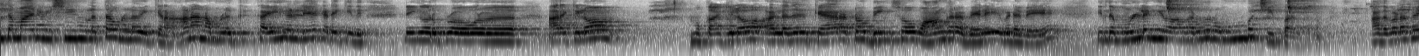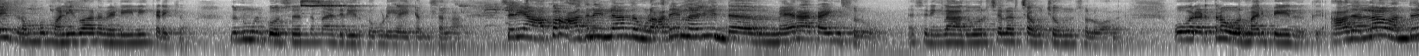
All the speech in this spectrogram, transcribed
இந்த மாதிரி விஷயங்களை தான் உள்ளே வைக்கிறான். ஆனால் நம்மளுக்கு கைகள்லேயே கிடைக்கிது. நீங்கள் ஒரு ப்ரோ ஒரு அரை கிலோ முக்கால் கிலோ அல்லது கேரட்டோ பீன்ஸோ வாங்குற விலையை விடவே இந்த முள்ளங்கி வாங்குறது ரொம்ப சீப்பாக இருக்கும். அதை விடவே இது ரொம்ப மலிவான விலையிலேயே கிடைக்கும். இந்த நூல் கோசு இந்த மாதிரி இருக்கக்கூடிய ஐட்டம்ஸ் எல்லாம். சரியா? அப்போ அதில் இல்லாதவங்களும் அதே மாதிரி இந்த மேராக்காய்ன்னு சொல்லுவோம். சரிங்களா? அது ஒரு சிலர் சவு சவுன்னு சொல்லுவாங்க. ஒவ்வொரு இடத்துல ஒவ்வொரு மாதிரி பேர் இருக்குது அதெல்லாம் வந்து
